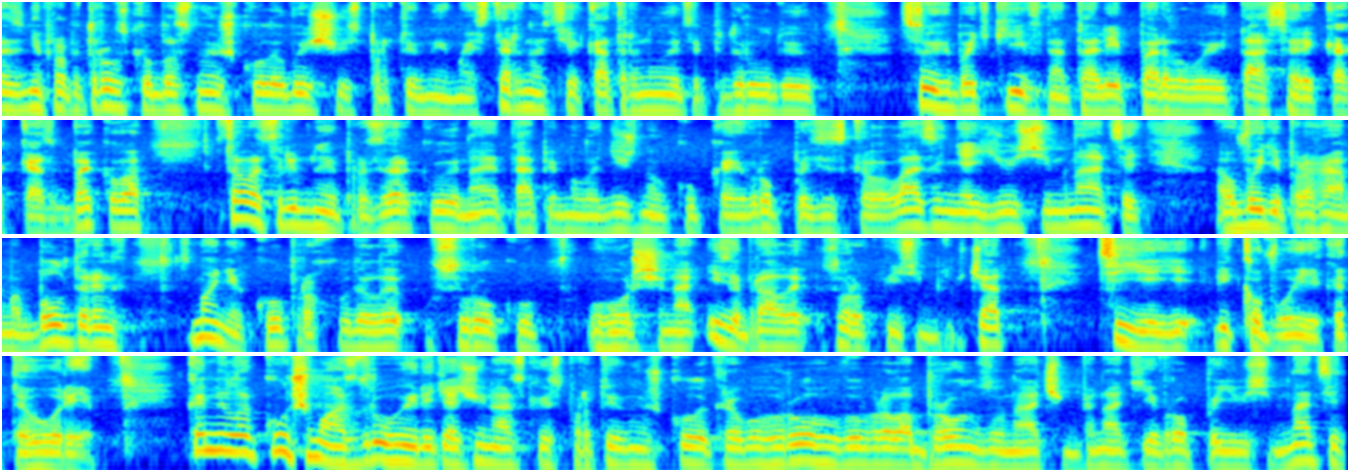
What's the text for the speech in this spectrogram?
з Дніпропетровської обласної школи вищої спортивної майстерності, яка тренується під орудою своїх батьків Наталії Перлової та Серіка Казбекова, стала срібною призеркою на етапі молодіжного Кубка Європи зі скалолазіння Ю-17 а у виді програми Болдеринг з Маняку проходили у Суроку Угорщина і зібрали 48 дівчат цієї вікової категорії. Каміла Кучма з другої дитячо-юнацької спортивної школи Кривого Рогу вибрала бронзу на чемпіонаті Європи Ю-17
